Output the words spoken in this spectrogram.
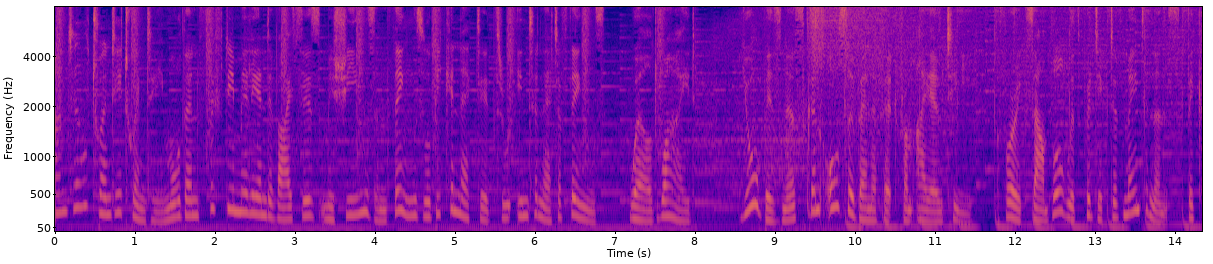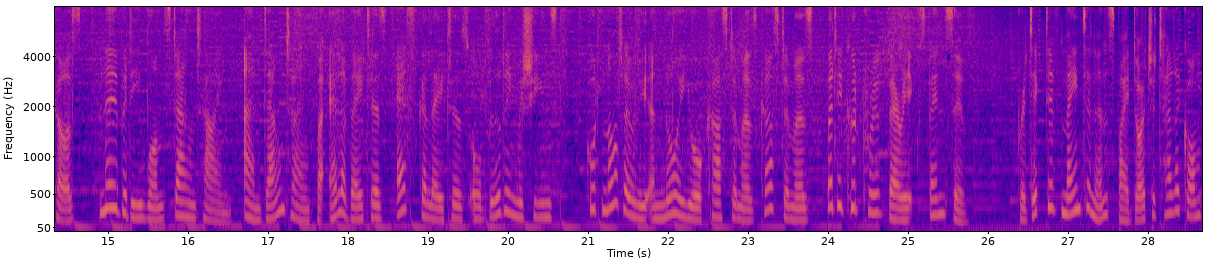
Until 2020, more than 50 million devices, machines and things will be connected through Internet of Things worldwide. Your business can also benefit from IoT, for example with predictive maintenance, because nobody wants downtime. And downtime for elevators, escalators or building machines could not only annoy your customers' customers, but it could prove very expensive. Predictive maintenance by Deutsche Telekom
